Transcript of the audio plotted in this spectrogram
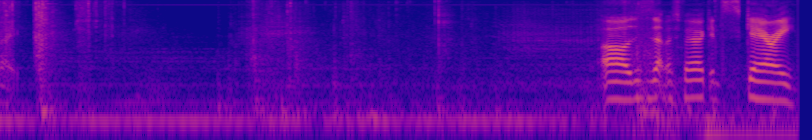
Right. Oh, this is atmospheric and scary.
